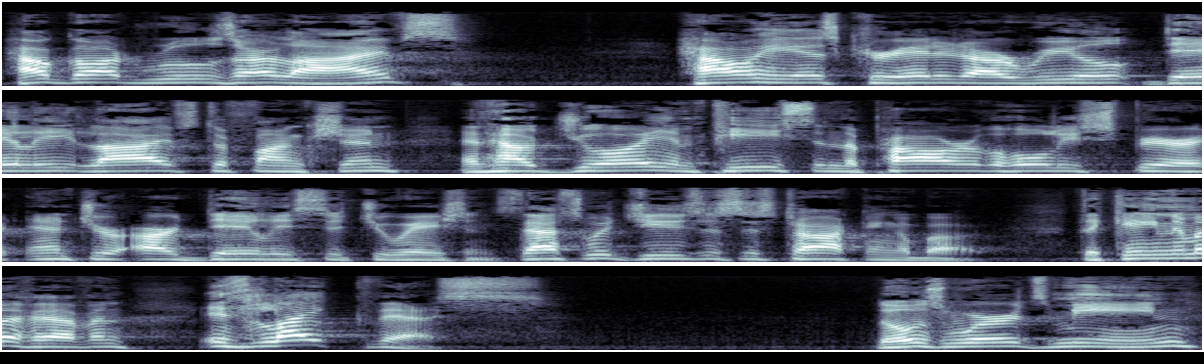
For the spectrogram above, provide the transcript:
how God rules our lives how he has created our real daily lives to function, and how joy and peace and the power of the Holy Spirit enter our daily situations. That's what Jesus is talking about. The kingdom of heaven is like this. Those words mean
